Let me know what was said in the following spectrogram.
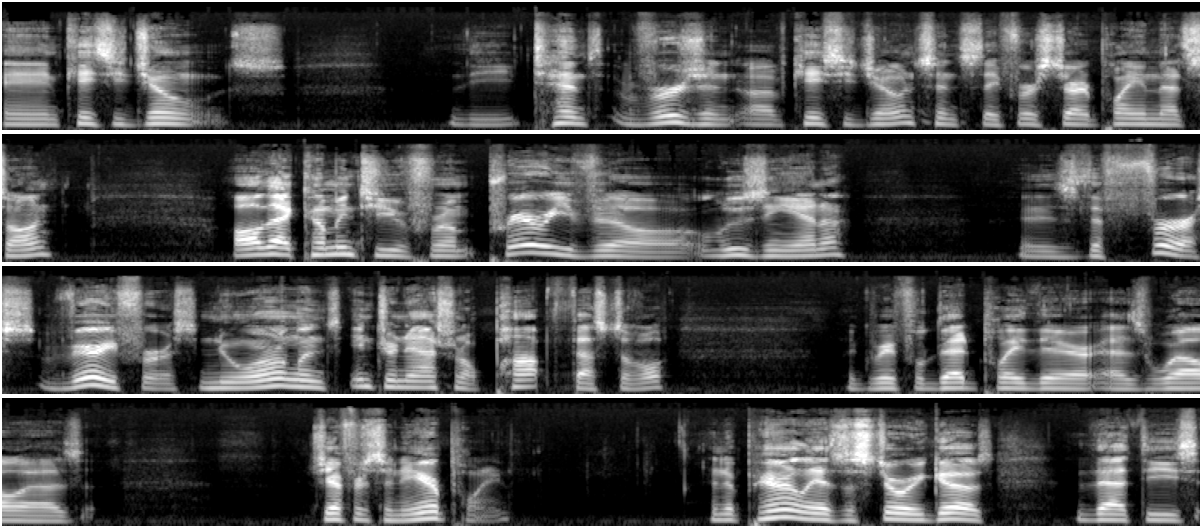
and Casey Jones the 10th version of Casey Jones since they first started playing that song. All that coming to you from Prairieville, Louisiana. Is the first, very first New Orleans International Pop Festival. The Grateful Dead played there as well as Jefferson Airplane. And apparently, as the story goes, that these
